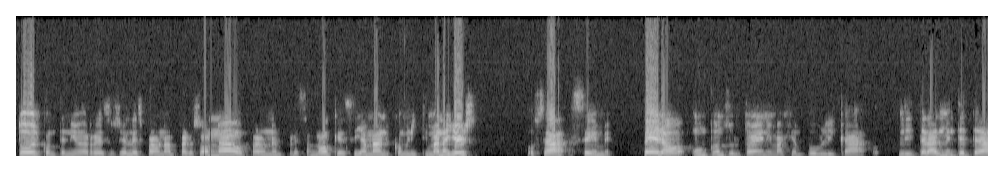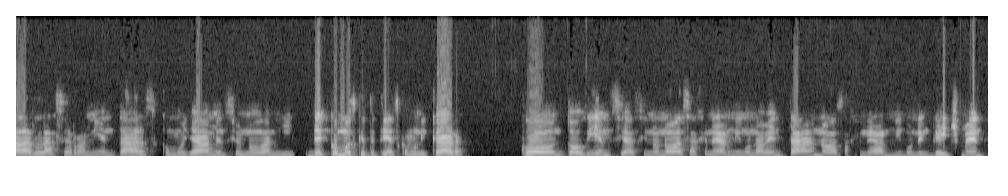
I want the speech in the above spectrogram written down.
todo el contenido de redes sociales para una persona o para una empresa, ¿no? Que se llaman community managers, o sea, CM. Pero un consultor en imagen pública literalmente te va a dar las herramientas, como ya mencionó Dani, de cómo es que te tienes que comunicar con tu audiencia, si no, no vas a generar ninguna venta, no vas a generar ningún engagement,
